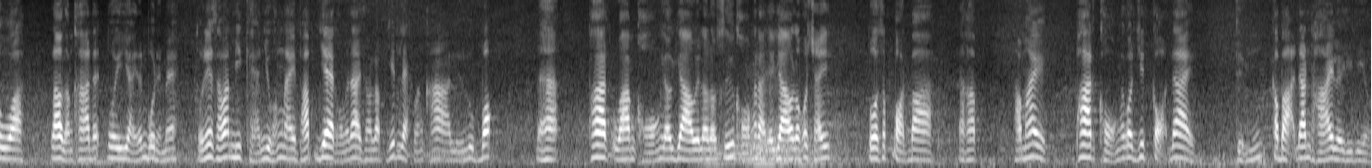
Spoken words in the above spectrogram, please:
ตัว ราวหลังคาตัวใหญ่ด้านบนเห็นไหมตัวนี้สามารถมีแขนอยู่ข้างในพับแยกออกมาได้สำหรับยึดแหลกหลังคาหรือรูปบล็อกนะฮะพาดวางของยาวๆ เวลาเราซื้อของขนาดยาวๆ เราก็ใช้ตัวสปอร์ตบาร์นะครับทำให้พาดของแล้วก็ยึดเกาะได้ ถึงกระบะด้านท้ายเลยทีเดียว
